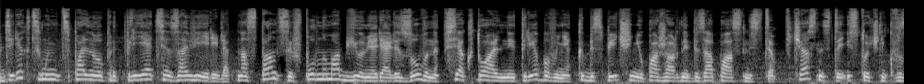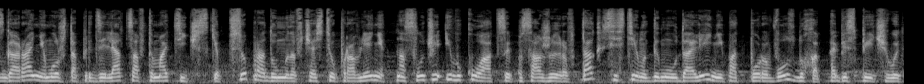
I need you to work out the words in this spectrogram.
В дирекции муниципального предприятия заверили, на станции в полном объеме реализованы все актуальные требования к обеспечению пожарной безопасности. В частности, источник возгорания может определяться автоматически. Все продумано в части управления на случай эвакуации пассажиров. Так, система дымоудаления и подпора воздуха обеспечивают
